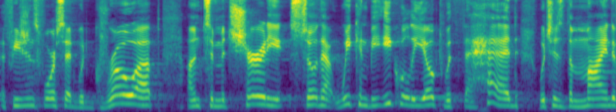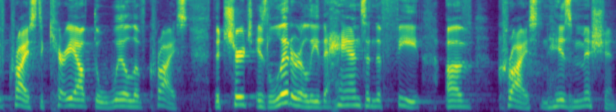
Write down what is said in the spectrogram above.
Ephesians 4 said would grow up unto maturity so that we can be equally yoked with the head which is the mind of Christ to carry out the will of Christ. The church is literally the hands and the feet of Christ and his mission.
